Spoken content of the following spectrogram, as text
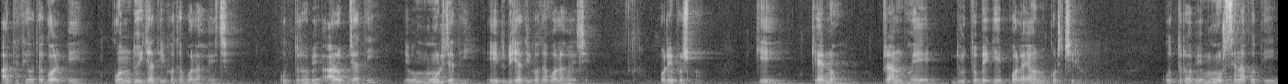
আতিথেয়তা গল্পে কোন দুই জাতির কথা বলা হয়েছে? উত্তর হবে আরব জাতি এবং মুর জাতি, এই দুটি জাতির কথা বলা হয়েছে। পরের প্রশ্ন, কে কেন প্রাণ ভয়ে দ্রুতবেগে পলায়ন করছিল? উত্তর হবে মুর সেনাপতি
